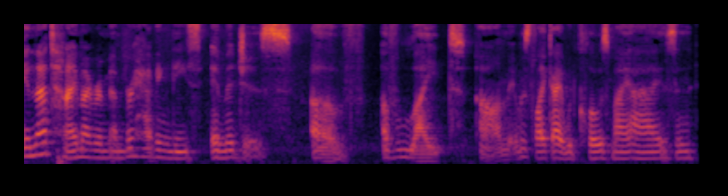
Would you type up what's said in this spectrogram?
in that time, I remember having these images of of light. Um, it was like I would close my eyes, and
